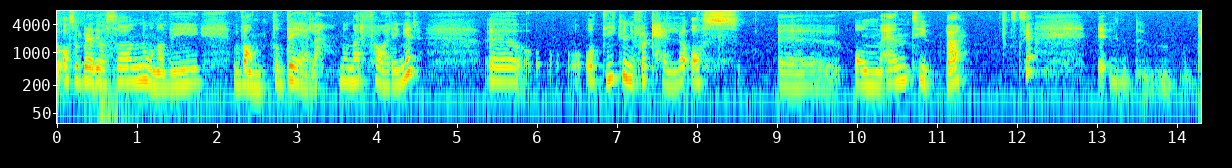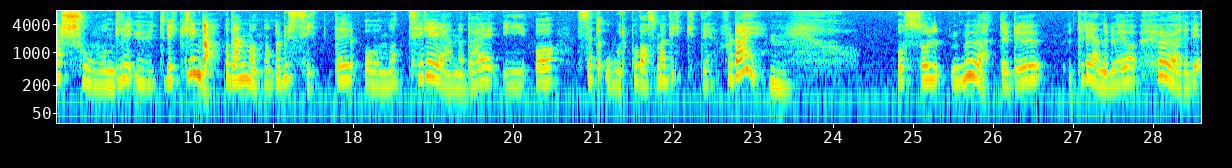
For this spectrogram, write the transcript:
og så ble de også noen av de vant til å dele noen erfaringer. Og, de kunne jo fortelle oss om en type si, eh, personlig utvikling, da. På den måten at når du sitter og må trene deg i å sette ord på hva som er viktig for deg, og så møter du Trener du i å høre de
